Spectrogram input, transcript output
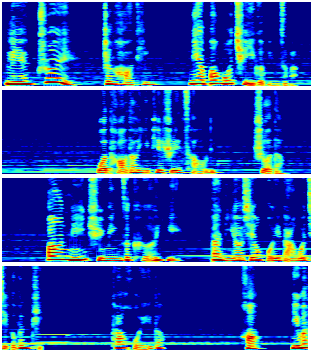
连缀真好听，你也帮我取一个名字吧。”我逃到一片水草里，说道：“帮你取名字可以，但你要先回答我几个问题。”他回道：“好，你问。”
